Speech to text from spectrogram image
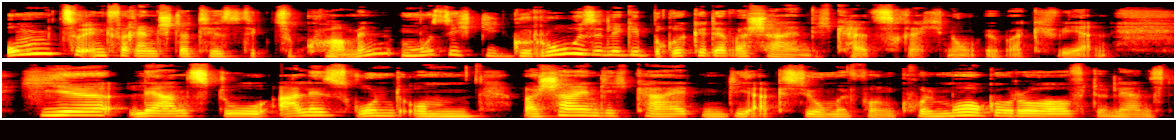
Um zur Inferenzstatistik zu kommen, muss ich die gruselige Brücke der Wahrscheinlichkeitsrechnung überqueren. Hier lernst du alles rund um Wahrscheinlichkeiten, die Axiome von Kolmogorov, du lernst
